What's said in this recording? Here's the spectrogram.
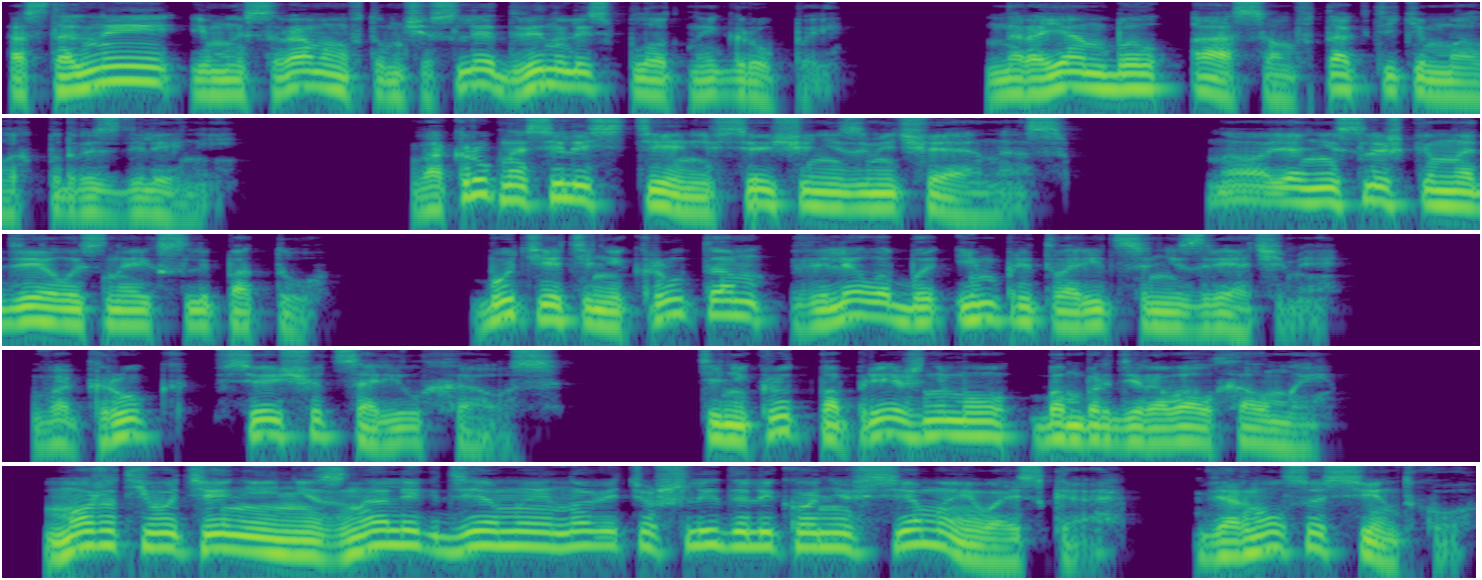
Остальные, и мы с Рамом в том числе, двинулись плотной группой. Нараян был асом в тактике малых подразделений. Вокруг носились тени, все еще не замечая нас. Но я не слишком надеялась на их слепоту. Будь я тенекрутом, велела бы им притвориться незрячими. Вокруг все еще царил хаос. Тенекрут по-прежнему бомбардировал холмы. Может, его тени и не знали, где мы, но ведь ушли далеко не все мои войска. Вернулся Синтху.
